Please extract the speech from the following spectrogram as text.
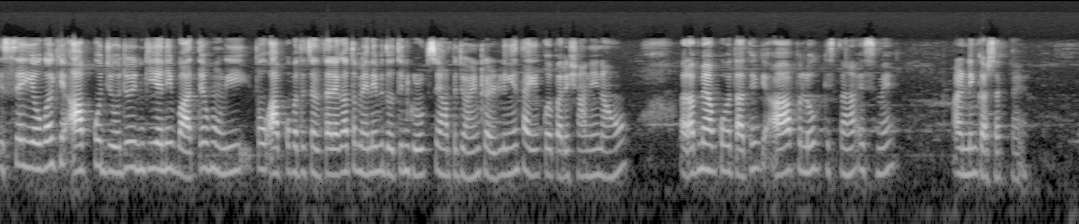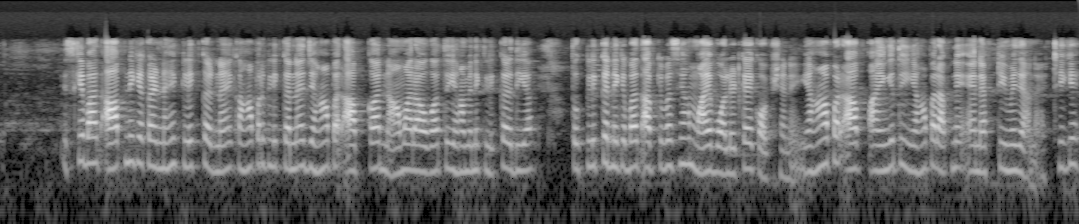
इससे ये होगा कि आपको जो जो इनकी यानी बातें होंगी तो आपको पता चलता रहेगा। तो मैंने भी दो तीन ग्रुप्स यहाँ पे ज्वाइन कर लिए हैं ताकि कोई परेशानी ना हो। और अब मैं आपको बताती हूँ कि आप लोग किस तरह इसमें अर्निंग कर सकते हैं। इसके बाद आपने क्या करना है? क्लिक करना है। कहाँ पर क्लिक करना है? जहाँ पर आपका नाम आ रहा होगा तो यहाँ मैंने क्लिक कर दिया। तो क्लिक करने के बाद आपके पास यहाँ माई वॉलेट का एक ऑप्शन है। यहाँ पर आप आएँगे तो यहाँ पर आपने एनएफटी में जाना है, ठीक है?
